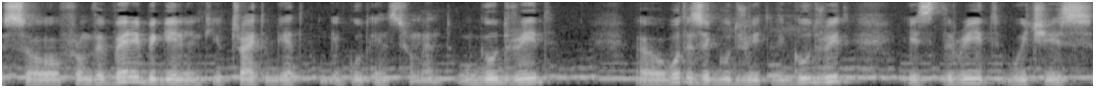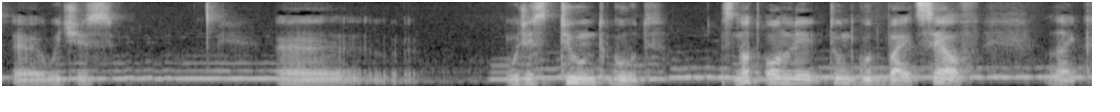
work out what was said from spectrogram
So from the very beginning you try to get a good instrument good reed uh, what is a good reed? the good reed is the reed which is uh, which is uh, which is tuned good. It's not only tuned good by itself like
